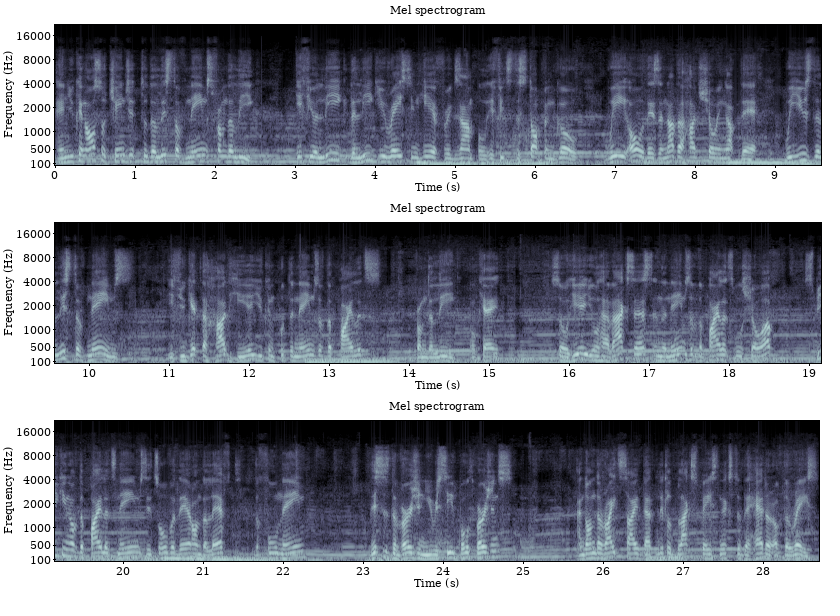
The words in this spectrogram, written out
And you can also change it to the list of names from the league. If your league, the league you race in here, for example, if it's the stop and go, we, oh, there's another HUD showing up there. We use the list of names. If you get the HUD here, you can put the names of the pilots from the league, okay? So here you'll have access and the names of the pilots will show up. Speaking of the pilots' names, it's over there on the left, the full name. This is the version, you receive both versions? And on the right side, that little black space next to the header of the race,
